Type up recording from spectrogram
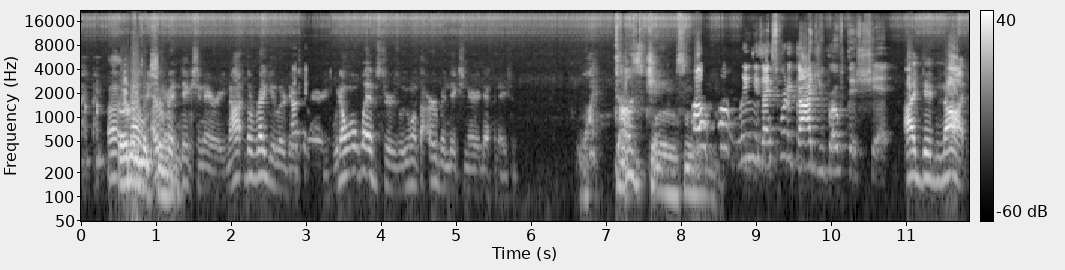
uh, Urban no, Dictionary. Urban Dictionary, not the regular dictionary. We don't want Webster's. We want the Urban Dictionary definition. What does James mean? Oh, please. I swear to God you wrote this shit. I did not,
